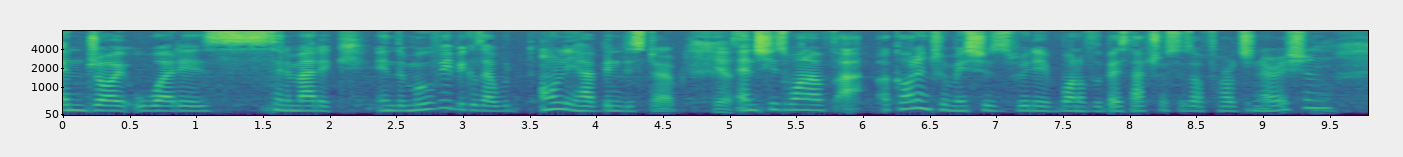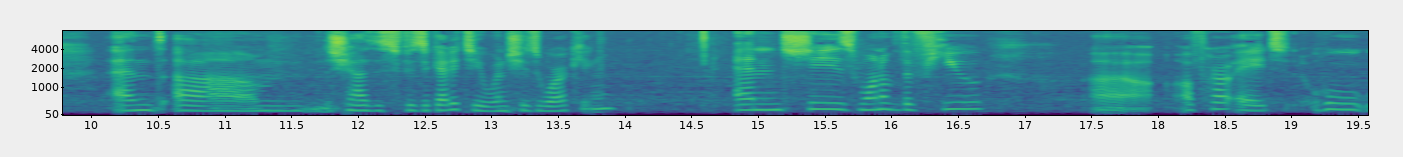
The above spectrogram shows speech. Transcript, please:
enjoy what is cinematic in the movie because I would only have been disturbed. Yes. And she's one of, uh, according to me, she's really one of the best actresses of her generation. Mm. And um, she has this physicality when she's working. And she's one of the few uh, of her age who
